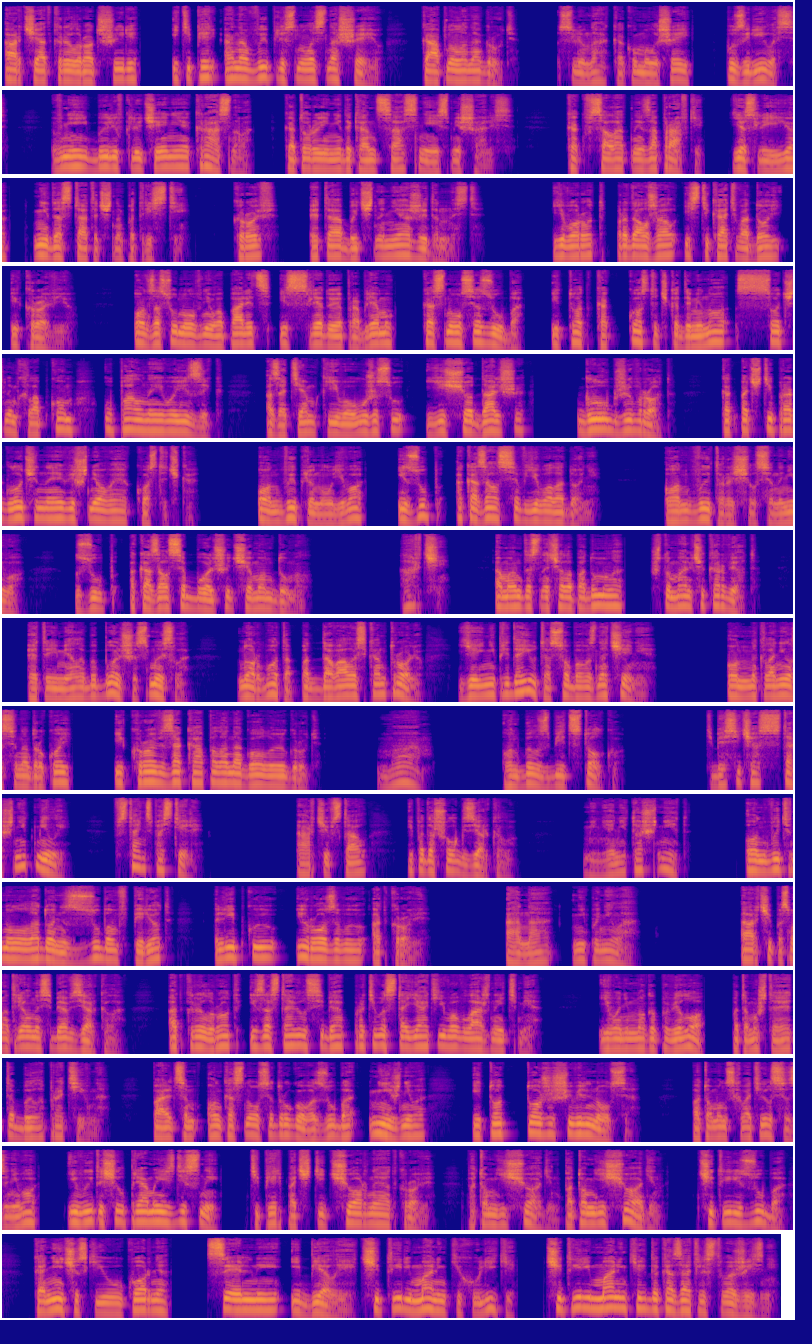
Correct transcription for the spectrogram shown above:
Арчи открыл рот шире, и теперь она выплеснулась на шею, капнула на грудь. Слюна, как у малышей, пузырилась. В ней были включения красного, которые не до конца с ней смешались. Как в салатной заправке, если ее недостаточно потрясти. Кровь — это обычно неожиданность. Его рот продолжал истекать водой и кровью. Он засунул в него палец, исследуя проблему, коснулся зуба, и тот, как косточка домино, с сочным хлопком упал на его язык, а затем, к его ужасу, еще дальше, глубже в рот, как почти проглоченная вишневая косточка. Он выплюнул его, и зуб оказался в его ладони. Он вытаращился на него. Зуб оказался больше, чем он думал. «Арчи!» Аманда сначала подумала, что мальчик рвет. Это имело бы больше смысла, но рвота поддавалась контролю, ей не придают особого значения. Он наклонился над рукой, и кровь закапала на голую грудь. «Мам!» Он был сбит с толку. «Тебя сейчас стошнит, милый? Встань с постели». Арчи встал и подошел к зеркалу. «Меня не тошнит». Он вытянул ладонь с зубом вперед, липкую и розовую от крови. Она не поняла. Арчи посмотрел на себя в зеркало, открыл рот и заставил себя противостоять его влажной тьме. Его немного повело, потому что это было противно. Пальцем он коснулся другого зуба, нижнего, и тот тоже шевельнулся. Потом он схватился за него и вытащил прямо из десны, теперь почти черный от крови. Потом еще один, потом еще один. Четыре зуба, конические у корня, цельные и белые, четыре маленьких улики, четыре маленьких доказательства жизни.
